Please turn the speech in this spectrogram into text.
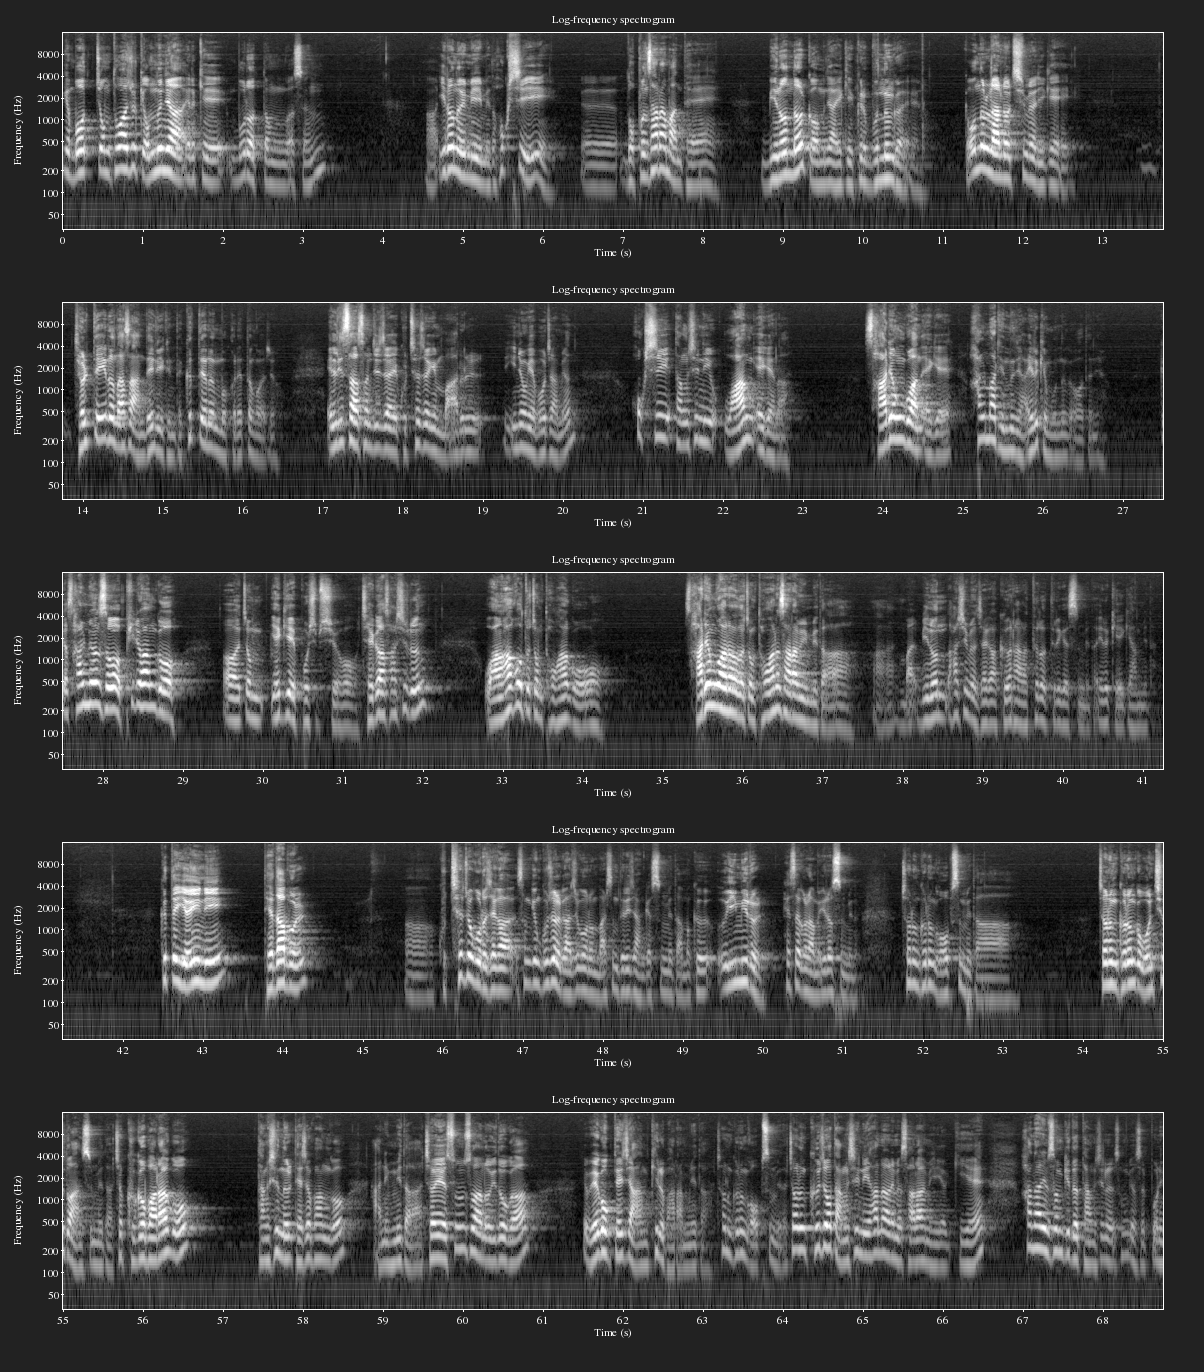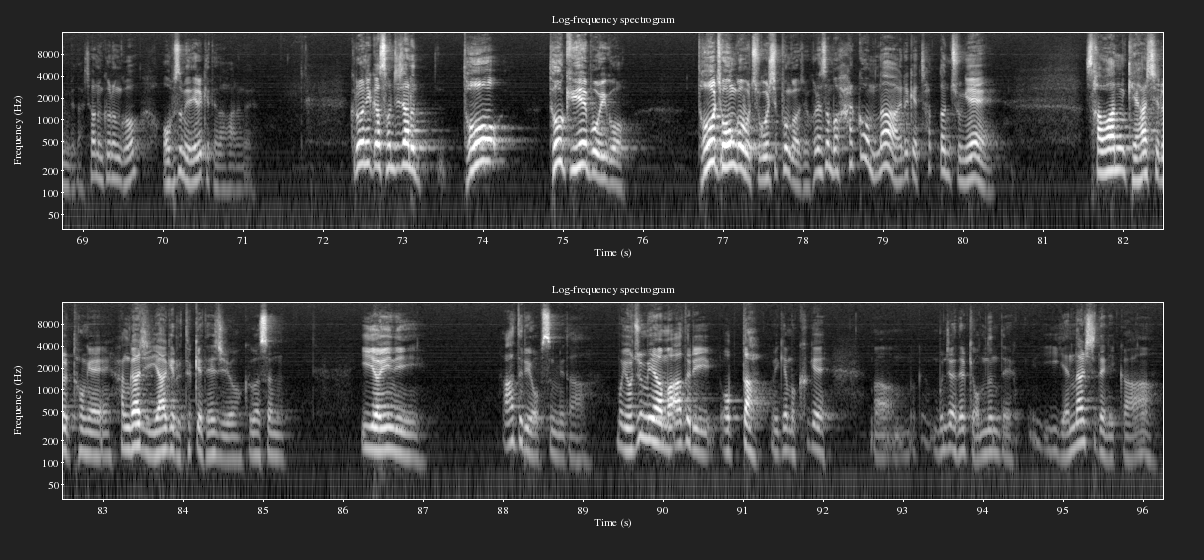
이게 뭐 좀 도와줄 게 없느냐 이렇게 물었던 것은 어, 이런 의미입니다. 혹시 어, 높은 사람한테 민원 넣을 거 없냐 이렇게 묻는 거예요. 오늘날로 치면 이게 절대 일어나서 안 될 일인데 그때는 뭐 그랬던 거죠. 엘리사 선지자의 구체적인 말을 인용해 보자면 혹시 당신이 왕에게나 사령관에게 할 말 있느냐 이렇게 묻는 거거든요. 그러니까 살면서 필요한 거좀 어, 얘기해 보십시오. 제가 사실은 왕하고도 좀 통하고 사령관하고도 좀 통하는 사람입니다. 아, 민원하시면 제가 그걸 하나 들어드리겠습니다. 이렇게 얘기합니다. 그때 여인이 대답을 어, 구체적으로 제가 성경 구절 가지고는 말씀드리지 않겠습니다만 그 의미를 해석을 하면 이렇습니다. 저는 그런 거 없습니다. 저는 그런 거 원치도 않습니다. 저 그거 바라고 당신을 대접한 거 아닙니다. 저의 순수한 의도가 왜곡되지 않기를 바랍니다. 저는 그런 거 없습니다. 저는 그저 당신이 하나님의 사람이었기에 하나님 섬기듯 당신을 섬겼을 뿐입니다. 저는 그런 거 없습니다. 이렇게 대답하는 거예요. 그러니까 선지자는 더, 더 귀해 보이고 더 좋은 거 주고 싶은 거죠. 그래서 뭐 할 거 없나 이렇게 찾던 중에 사환 게하시를 통해 한 가지 이야기를 듣게 되지요. 그것은 이 여인이 아들이 없습니다. 뭐 요즘이야 뭐 아들이 없다 이게 뭐 크게 뭐 문제가 될 게 없는데 이 옛날 시대니까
